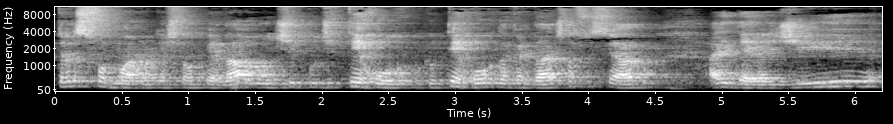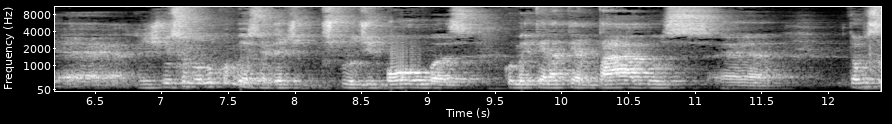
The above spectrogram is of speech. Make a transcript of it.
transformaram a questão penal num tipo de terror, porque o terror, na verdade, está associado à ideia de, é, a gente mencionou no começo, a ideia de explodir bombas, cometer atentados. É, então, você,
